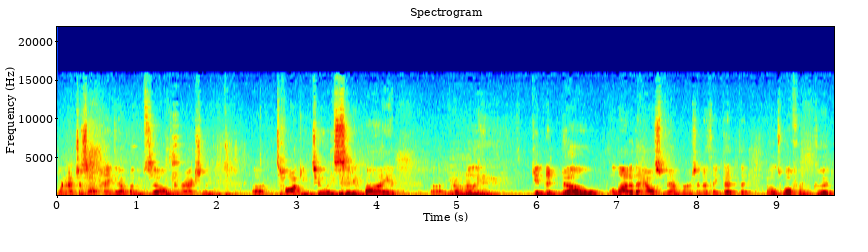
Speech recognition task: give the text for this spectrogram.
were not just all hanging out by themselves, they were actually uh, talking to and sitting by and, uh, you know, really getting to know a lot of the House members. And I think that, that bodes well for a good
